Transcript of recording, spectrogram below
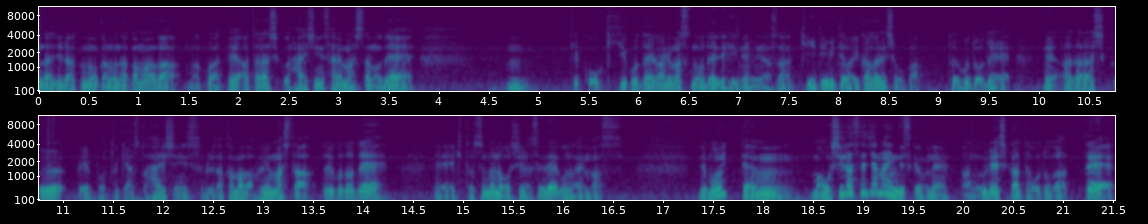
同じ酪農家の仲間が、まあ、こうやって新しく配信されましたので、うん、結構聞き応えがありますので、ぜひね、皆さん聞いてみてはいかがでしょうか。ということで、ね、新しく、えー、ポッドキャスト配信する仲間が増えました。ということで、えー、一つ目のお知らせでございます。で、もう一点、まあ、お知らせじゃないんですけどね、あの、嬉しかったことがあって、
